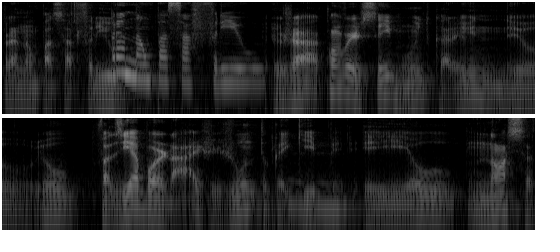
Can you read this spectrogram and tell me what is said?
para não passar frio. Para não passar frio. Eu já conversei muito, cara. Eu, eu, eu fazia abordagem junto com a equipe. E eu, nossa,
